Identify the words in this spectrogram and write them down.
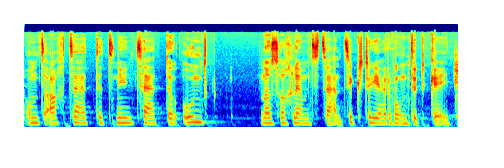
um das 18., das 19. und noch so ein bisschen um das 20. Jahrhundert geht.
